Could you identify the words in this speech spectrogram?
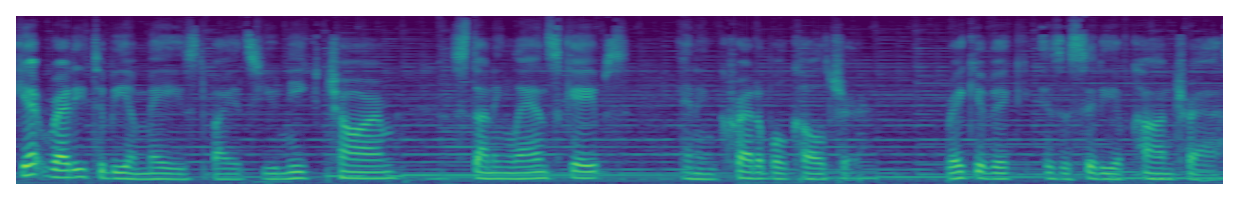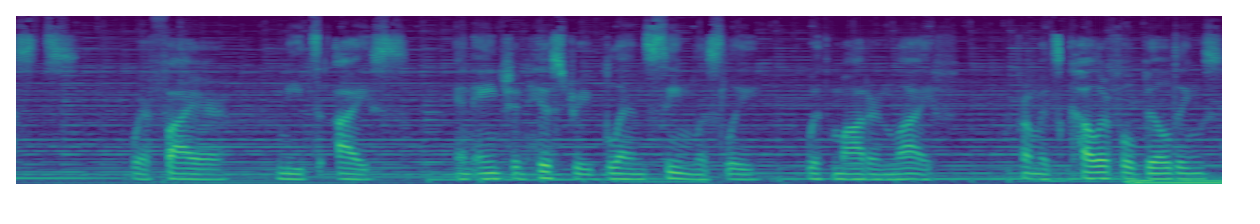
Get ready to be amazed by its unique charm, stunning landscapes, and incredible culture. Reykjavik is a city of contrasts, where fire meets ice and ancient history blends seamlessly with modern life. From its colorful buildings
